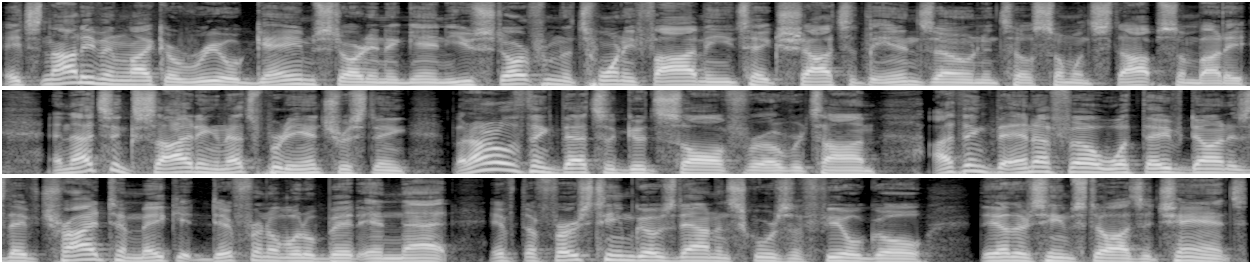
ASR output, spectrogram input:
it's not even like a real game starting again. You start from the 25 and you take shots at the end zone until someone stops somebody. And that's exciting and that's pretty interesting. But I don't think that's a good solve for overtime. I think the NFL, what they've done is they've tried to make it different a little bit in that if the first team goes down and scores a field goal, the other team still has a chance.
